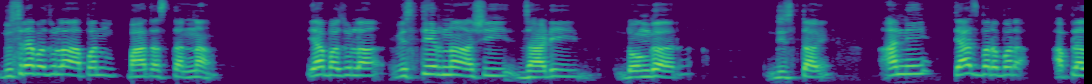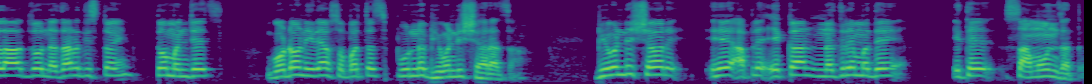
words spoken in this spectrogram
दुसऱ्या बाजूला आपण पाहत असताना या बाजूला विस्तीर्ण अशी झाडी डोंगर दिसतंय आणि त्याचबरोबर आपल्याला जो नजारा दिसतोय तो म्हणजेच गोडाऊन एरियासोबतच पूर्ण भिवंडी शहराचा. भिवंडी शहर हे आपल्या एका नजरेमध्ये इथे सामावून जातं.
